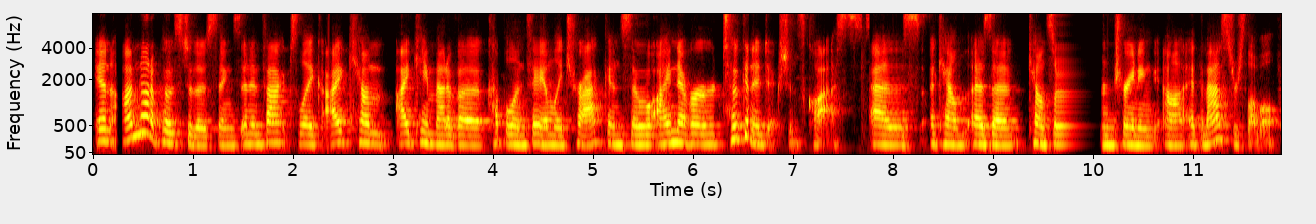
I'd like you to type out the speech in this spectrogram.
And I'm not opposed to those things. And in fact, like I come, I came out of a couple and family track, and so I never took an addictions class as a count as a counselor in training uh, at the master's level,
